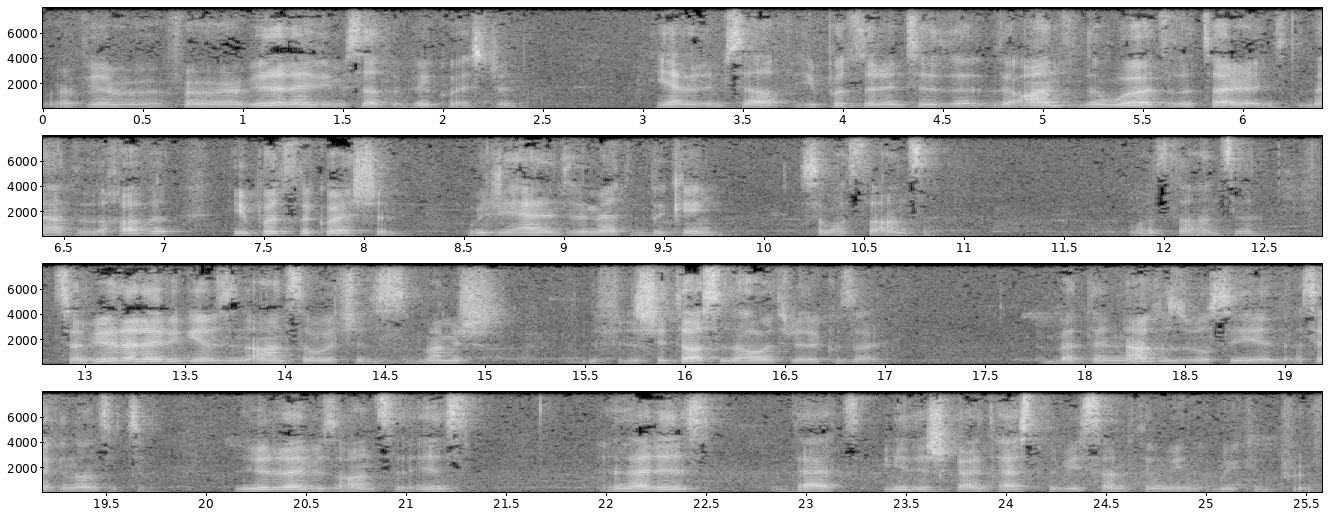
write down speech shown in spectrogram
for Rabbi Levi himself a big question. He had it himself. He puts it into the the, answer, the words of the Torah into the mouth of the Chava. He puts the question which he had into the mouth of the king. So what's the answer? What's the answer? So Rabbi Levi gives an answer which is mamish the Shittas is the whole way through the Kuzari. But then afterwards we'll see a second answer to. The Yudavi's answer is, and that is that Yiddishkeit has to be something we, we can prove,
